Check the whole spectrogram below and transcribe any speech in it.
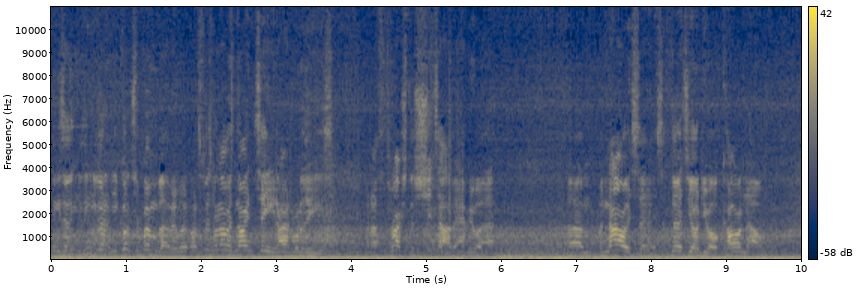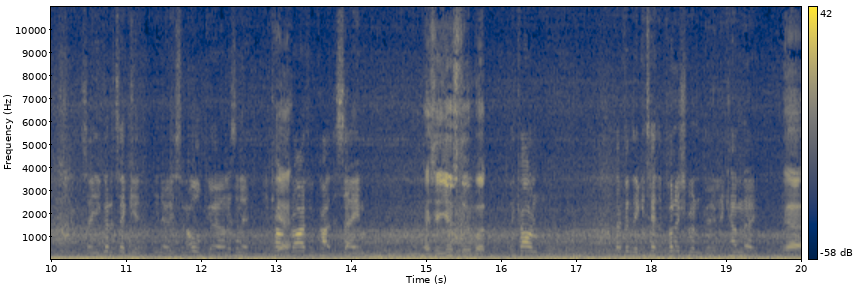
Thing is, I think, I think you got you got to remember. I mean, when, I suppose when I was 19, I had one of these, and I thrashed the shit out of it everywhere. Um, but now it's a it's a 30 odd year old car now, so you've got to take it. You know, it's an old girl, isn't it? You can't Yeah. drive them quite the same. As you used to, but They can't. I don't think they can take the punishment, really, can they? yeah.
